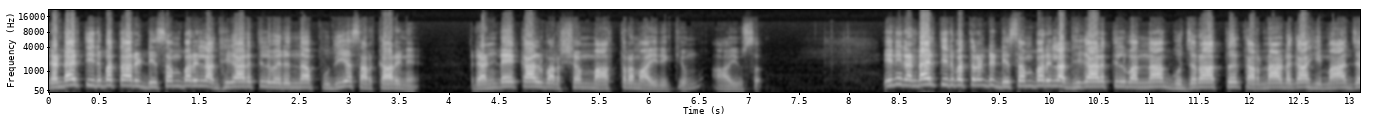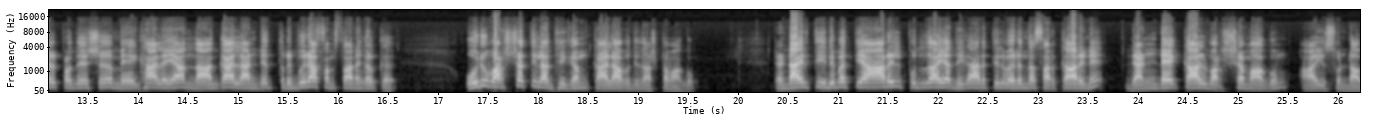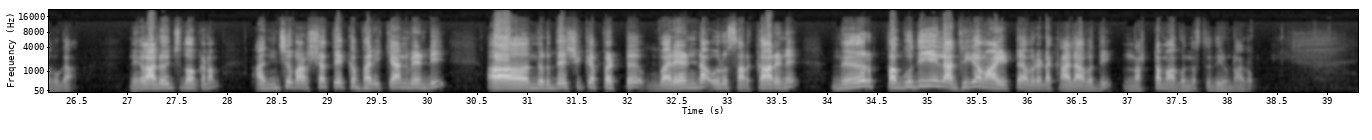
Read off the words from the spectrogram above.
രണ്ടായിരത്തി ഇരുപത്തി ഡിസംബറിൽ അധികാരത്തിൽ വരുന്ന പുതിയ സർക്കാരിന് രണ്ടേകാൽ വർഷം മാത്രമായിരിക്കും ആയുസ് ഇനി രണ്ടായിരത്തി ഇരുപത്തിരണ്ട് ഡിസംബറിൽ അധികാരത്തിൽ വന്ന ഗുജറാത്ത് കർണാടക ഹിമാചൽ പ്രദേശ് മേഘാലയ നാഗാലാൻഡ് ത്രിപുര സംസ്ഥാനങ്ങൾക്ക് ഒരു വർഷത്തിലധികം കാലാവധി നഷ്ടമാകും. രണ്ടായിരത്തി ഇരുപത്തി ആറിൽ പുതുതായി അധികാരത്തിൽ വരുന്ന സർക്കാരിന് രണ്ടേകാൽ വർഷമാകും ആയുസ് ഉണ്ടാവുക നിങ്ങൾ ആലോചിച്ച് നോക്കണം. അഞ്ച് വർഷത്തേക്ക് ഭരിക്കാൻ വേണ്ടി നിർദ്ദേശിക്കപ്പെട്ട് വരേണ്ട ഒരു സർക്കാരിന് നേർപകുതിയിലധികമായിട്ട് അവരുടെ കാലാവധി നഷ്ടമാകുന്ന സ്ഥിതി ഉണ്ടാകും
